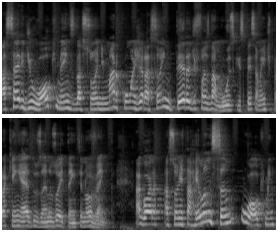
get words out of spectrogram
A série de Walkmans da Sony marcou uma geração inteira de fãs da música, especialmente para quem é dos anos 80 e 90. Agora, a Sony está relançando o Walkman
